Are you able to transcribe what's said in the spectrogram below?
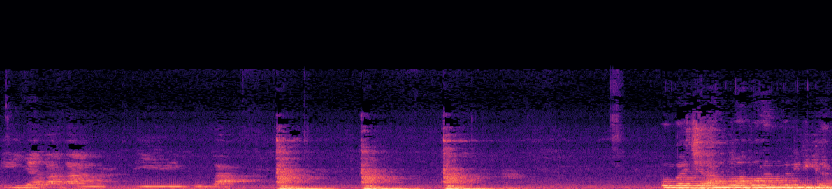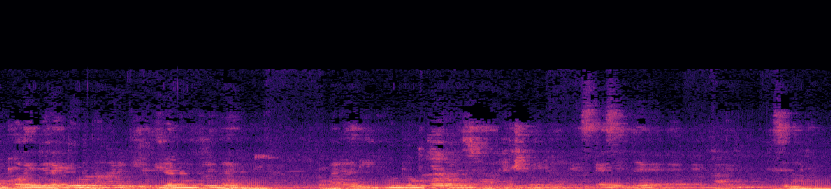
dinyatakan dibuka. Pembacaan laporan pendidikan oleh Direktur Akademi Kebidanan Pelita Ilmu kepada Ibu Dr. Raja Jubaida SSIT MMKM disilakan.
